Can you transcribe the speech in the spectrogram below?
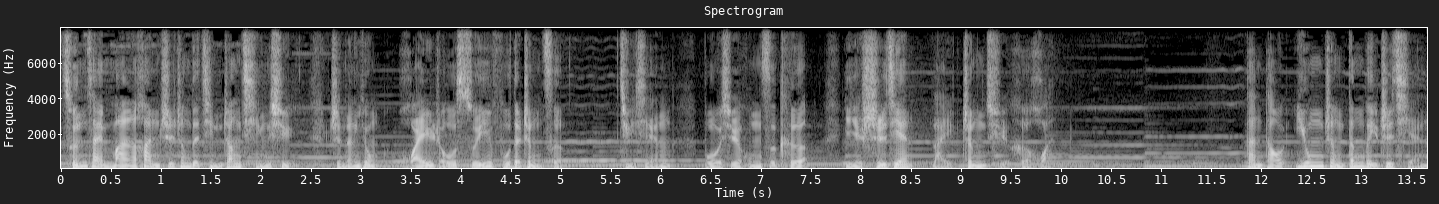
存在满汉之争的紧张情绪，只能用怀柔随服的政策，举行博学鸿词科，以时间来争取和缓。但到雍正登位之前，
